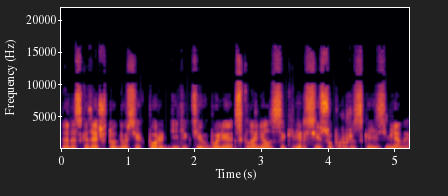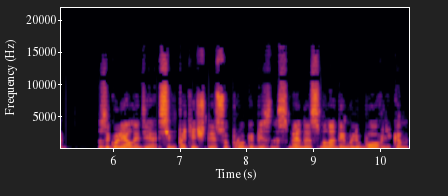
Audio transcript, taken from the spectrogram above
Надо сказать, что до сих пор детектив более склонялся к версии супружеской измены. Загуляла где симпатичная супруга бизнесмена с молодым любовником,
